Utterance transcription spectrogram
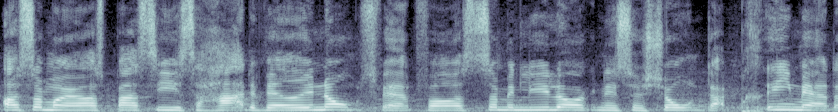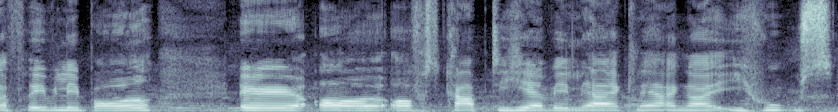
Og så må jeg også bare sige, så har det været enormt svært for os som en lille organisation, der primært er frivillig båret, øh, og, og skrabe de her vælgererklæringer i hus.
